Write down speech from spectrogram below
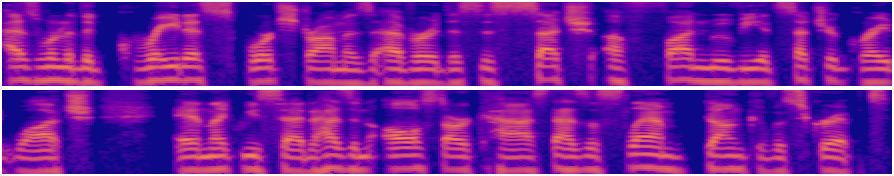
as one of the greatest sports dramas ever. This is such a fun movie. It's such a great watch. And like we said, it has an all star cast, it has a slam dunk of a script.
